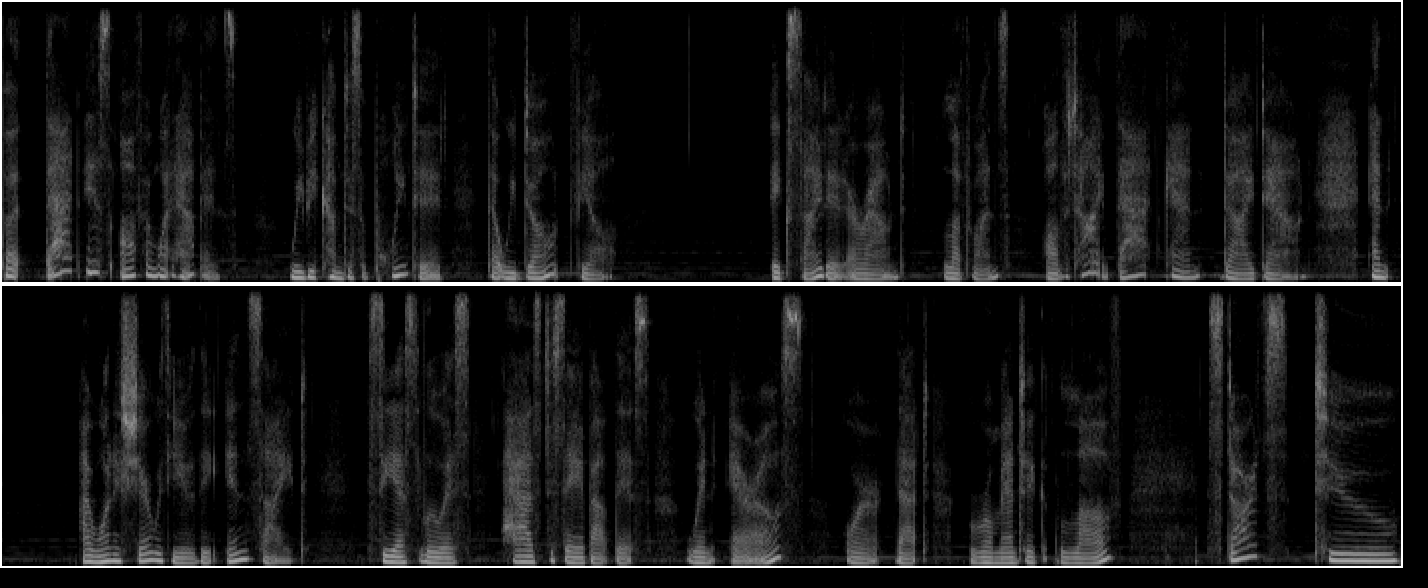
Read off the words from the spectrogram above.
But that is often what happens. We become disappointed that we don't feel excited around loved ones all the time. That can die down. And I want to share with you the insight C.S. Lewis has to say about this when Eros, or that romantic love starts to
